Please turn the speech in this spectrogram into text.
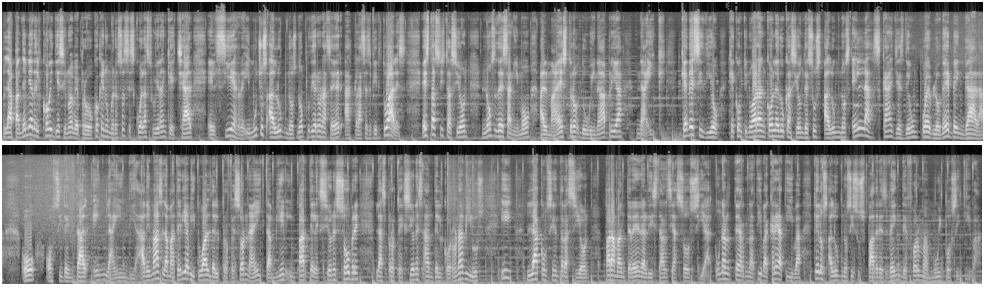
la pandemia del COVID-19 provocó que numerosas escuelas tuvieran que echar el cierre y muchos alumnos no pudieron acceder a clases virtuales. Esta situación nos desanimó al maestro Duwinapria Naik que decidió que continuaran con la educación de sus alumnos en las calles de un pueblo de Bengala o occidental en la India. Además, la materia habitual del profesor Naik también imparte lecciones sobre las protecciones ante el coronavirus y la concentración para mantener la distancia social, una alternativa creativa que los alumnos y sus padres ven de forma muy positiva.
